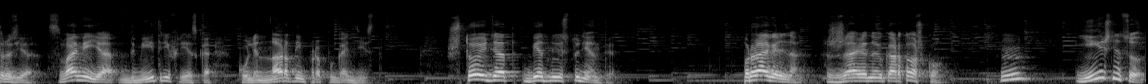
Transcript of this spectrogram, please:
друзья! С вами я, Дмитрий Фреско, кулинарный пропагандист. Что едят бедные студенты? Правильно, жареную картошку. М? Яичницу?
